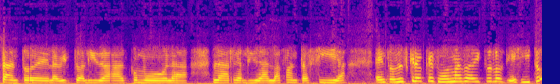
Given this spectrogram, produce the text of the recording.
tanto de la virtualidad como la, la realidad, la fantasía. Entonces creo que somos más adictos los viejitos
